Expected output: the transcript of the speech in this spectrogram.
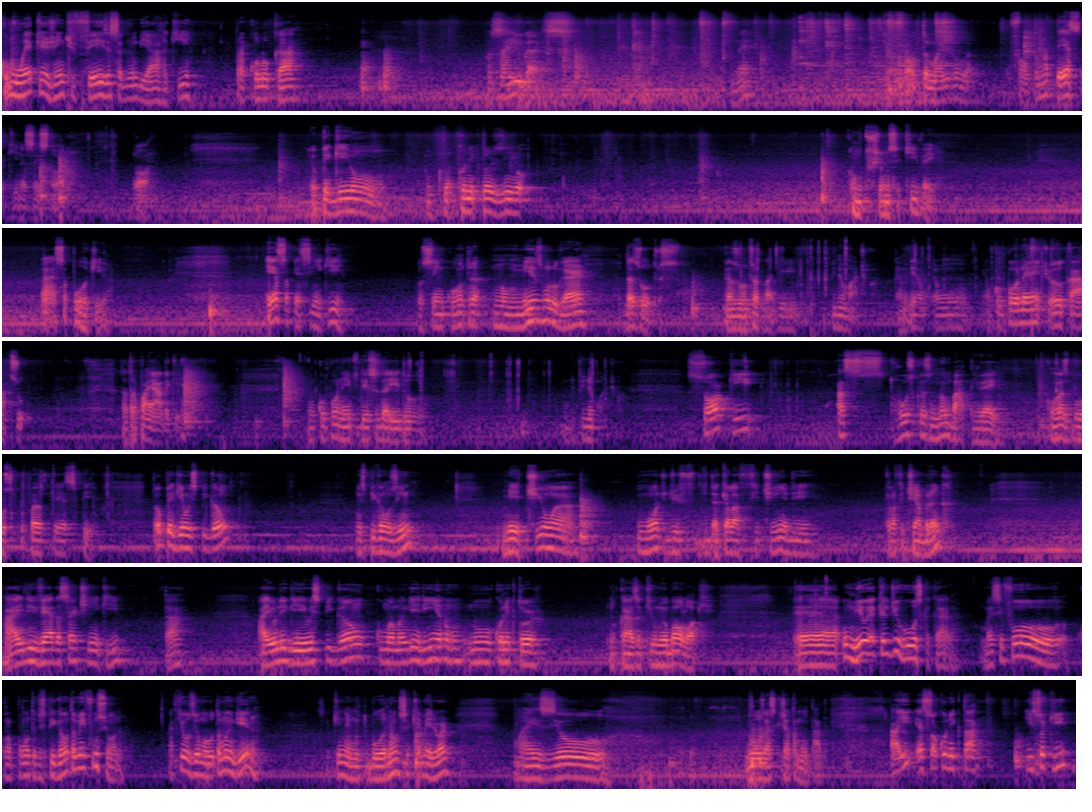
como é que a gente fez essa gambiarra aqui para colocar para sair o gás, né? Falta mais uma, falta uma peça aqui nessa história. Ó, eu peguei um, um conectorzinho Como chama isso aqui, velho? Ah, essa porra aqui, ó. Essa pecinha aqui você encontra no mesmo lugar das outras, das outras lá de pneumático. É, é um, é um componente, o Katsu, tá atrapalhado aqui. Um componente desses daí do, do pneumático. Só que as roscas não batem, velho, com as boas para PSP. Então eu peguei um espigão, um espigãozinho, meti uma um monte de, de daquela fitinha de aquela fitinha branca. Aí ele veda certinho aqui, tá? Aí eu liguei o espigão com uma mangueirinha no, no conector, no caso aqui o meu Ballock. É, o meu é aquele de rosca, cara. Mas se for com a ponta de espigão também funciona. Aqui eu usei uma outra mangueira. Isso aqui não é muito boa não, isso aqui é melhor. Mas eu vou usar essa que já está montada. Aí é só conectar isso aqui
